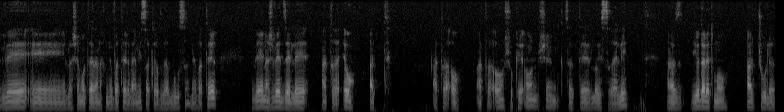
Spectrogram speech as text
ולשמות האלה אנחנו נוותר להם, ישראכרט והבורסה נוותר, ונשווה את זה להתראו, התראו, התראו, שוקי הון, שם קצת אה, לא ישראלי. אז יהודה לתמור, אלטשולר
